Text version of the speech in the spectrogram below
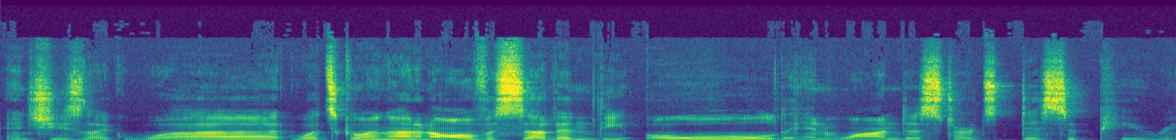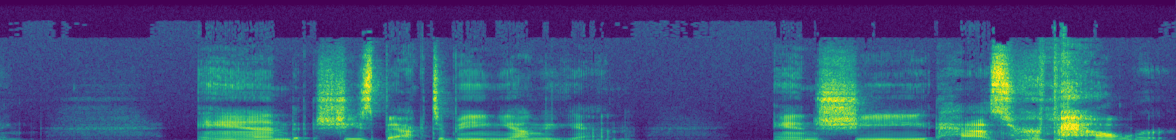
And she's like, "What? What's going on?" And all of a sudden, the old in Wanda starts disappearing. And she's back to being young again. And she has her power.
